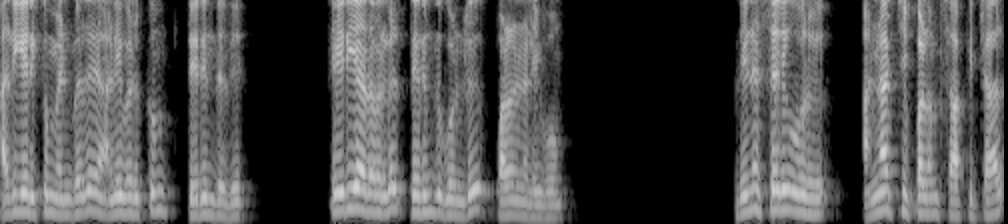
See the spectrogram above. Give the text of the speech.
அதிகரிக்கும் என்பது அனைவருக்கும் தெரிந்தது. தெரியாதவர்கள் தெரிந்து கொண்டு பலனடைவோம். தினசரி ஒரு அன்னாச்சி பழம் சாப்பிட்டால்,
